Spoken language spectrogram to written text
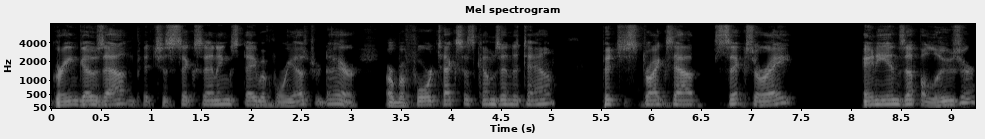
Greene goes out and pitches six innings day before yesterday or, or before Texas comes into town, pitches strikes out six or eight, and he ends up a loser.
